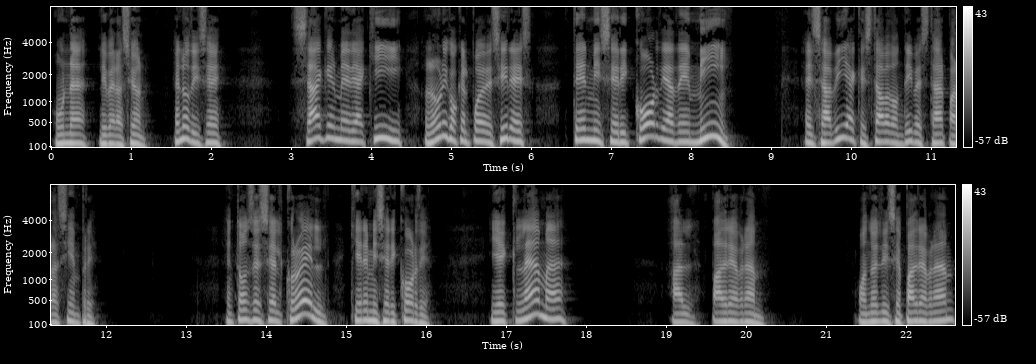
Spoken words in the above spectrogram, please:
una liberación. Él no dice, sáquenme de aquí. Lo único que él puede decir es, ten misericordia de mí. Él sabía que estaba donde iba a estar para siempre. Entonces el cruel quiere misericordia y él clama al Padre Abraham. Cuando él dice Padre Abraham,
